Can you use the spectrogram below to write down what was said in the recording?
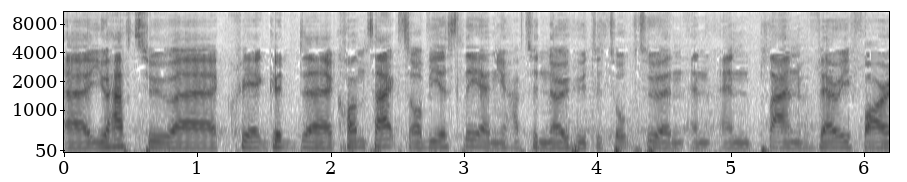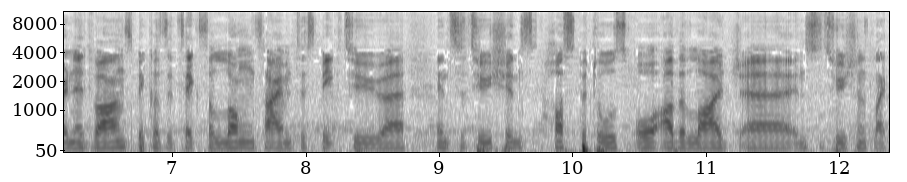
uh, you have to uh, create good uh, contacts, obviously, and you have to know who to talk to and, and, and plan very far in advance because it takes a long time to speak to uh, institutions, hospitals, or other large uh, institutions like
